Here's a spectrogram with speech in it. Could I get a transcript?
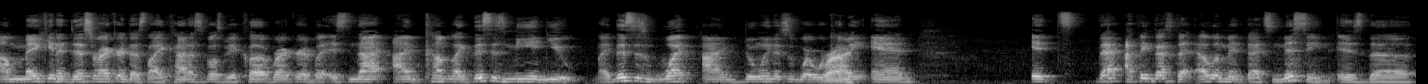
I'm making a diss record that's like kind of supposed to be a club record, but it's not. I'm come like this is me and you. Like this is what I'm doing. This is where we're Right. coming, and it's that. I think that's the element that's missing. Is the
